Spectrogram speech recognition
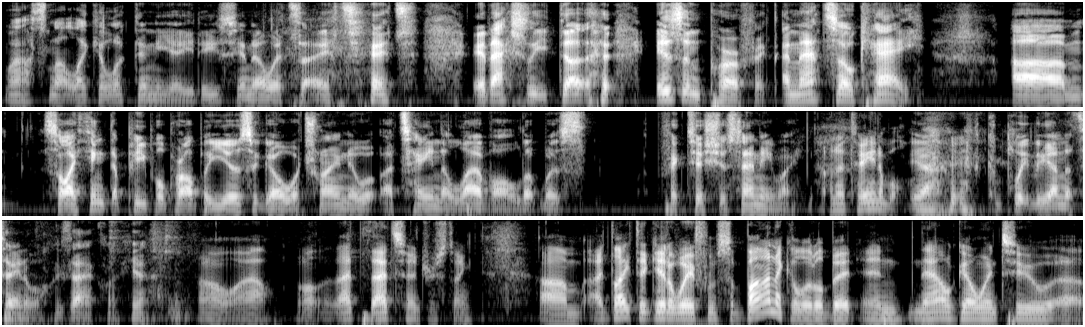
well, it's not like it looked in the '80s. You know, it's it's it's it actually do, isn't perfect, and that's okay. Um, so I think that people probably years ago were trying to attain a level that was fictitious anyway. Unattainable. Yeah, completely unattainable. Exactly. Yeah. Oh wow, well that's that's interesting. Um, I'd like to get away from Sebonack a little bit and now go into uh,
